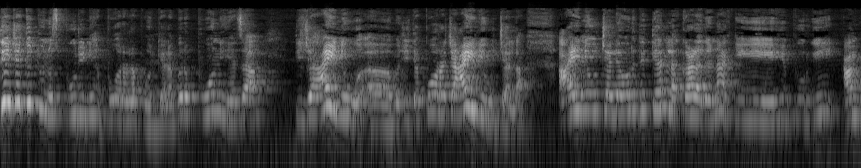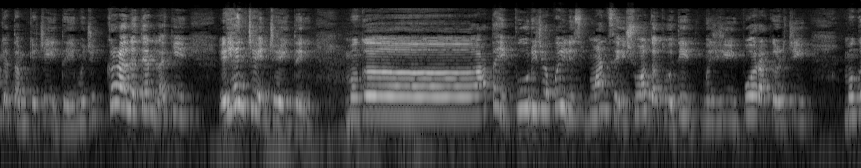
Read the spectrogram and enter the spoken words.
त्याच्या तिथूनच पुरीने ह्या पोहराला फोन केला. बरं फोन ह्याचा तिच्या आईने म्हणजे त्या पोराच्या आईने उचलला आईने उचलल्यावरती त्यांना कळालं ना की ही पोरगी आमक्या तमक्याच्या इथे आहे. म्हणजे कळालं त्यांना की ह्यांच्या ह्यांच्या इथे आहे. मग आता ही पुरीच्या पहिलीच माणसं ही शोधात होती म्हणजे ही पोराकडची मग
